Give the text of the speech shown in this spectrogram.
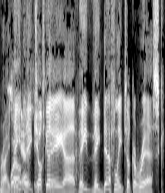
Right. Well, they they if- took a uh, they they definitely took a risk.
